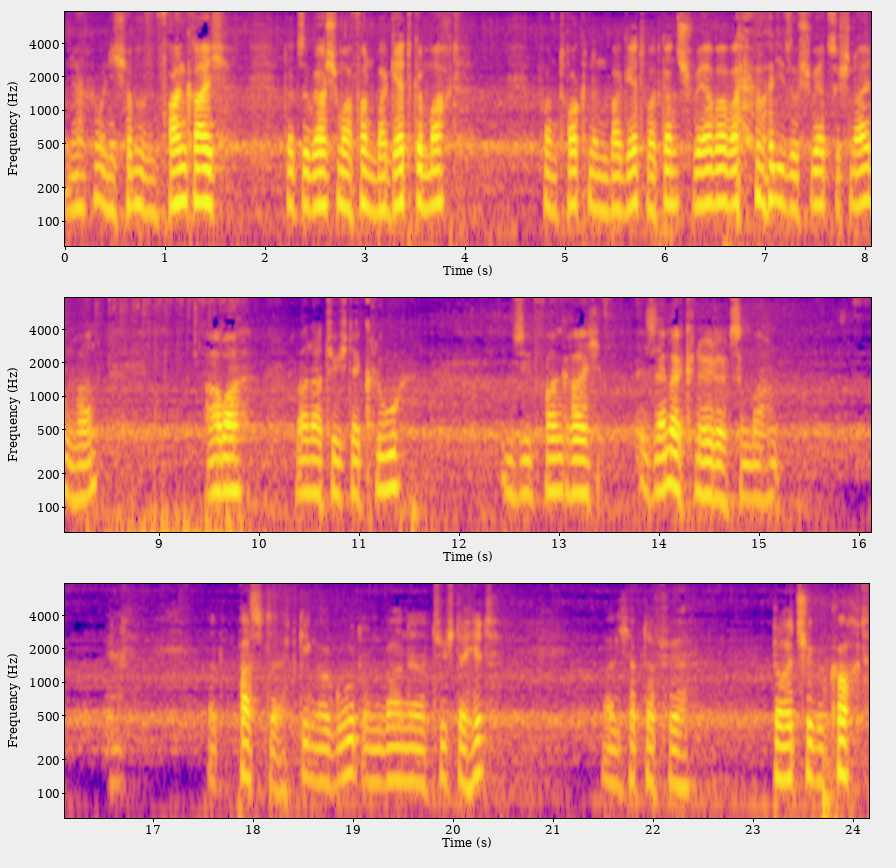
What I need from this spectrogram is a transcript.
Ja, und ich habe in Frankreich das sogar schon mal von Baguette gemacht. Von trockenen Baguette, was ganz schwer war, weil, weil die so schwer zu schneiden waren. Aber war natürlich der Clou in Südfrankreich Semmelknödel zu machen. Passte, ging auch gut und war natürlich der Hit, weil ich habe dafür Deutsche gekocht.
